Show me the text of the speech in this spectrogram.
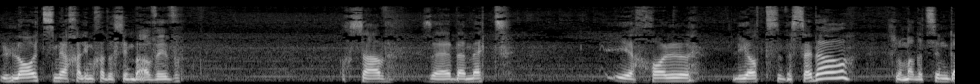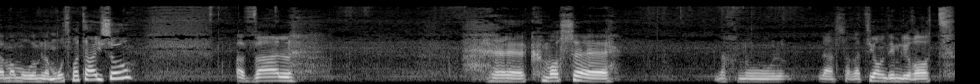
לא הצמיח עלים חדשים באביב. עכשיו, זה באמת יכול להיות בסדר, כלומר עצים גם אמורים למות מתישהו, אבל אה, כמו שאנחנו להשערתי עומדים לראות,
